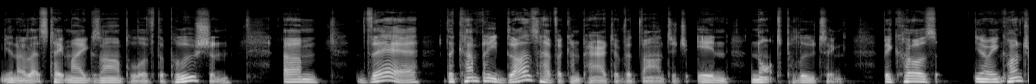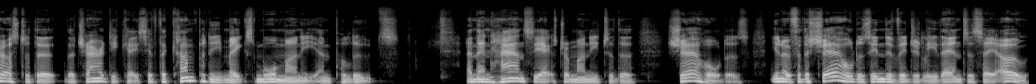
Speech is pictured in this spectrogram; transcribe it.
you know, let's take my example of the pollution, um, there the company does have a comparative advantage in not polluting because, you know, in contrast to the, the charity case, if the company makes more money and pollutes, and then hands the extra money to the shareholders. You know, for the shareholders individually then to say, oh,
